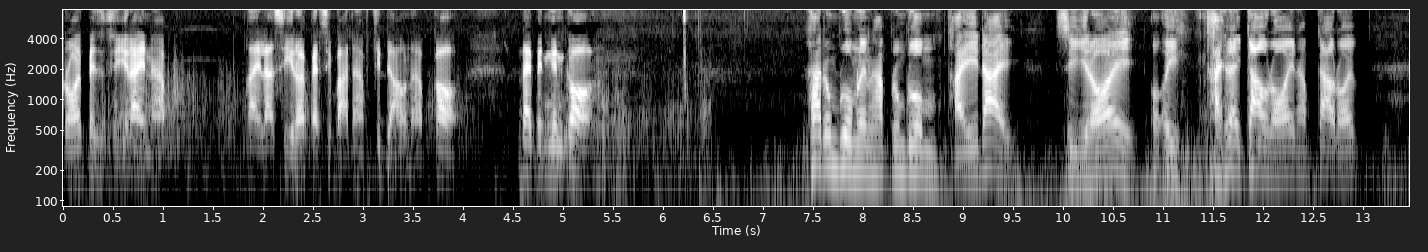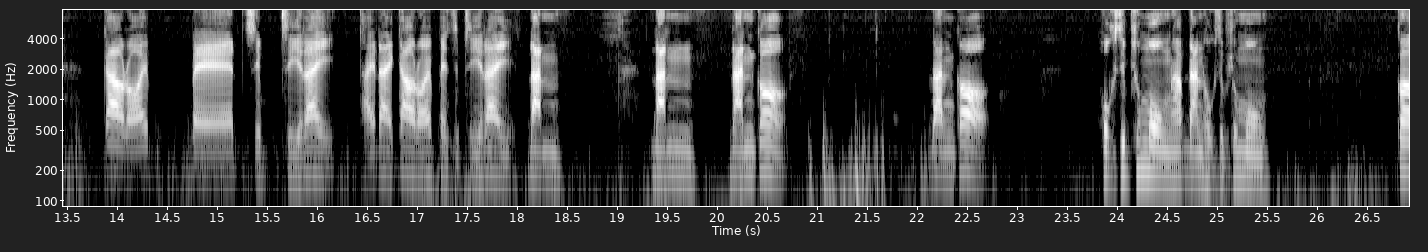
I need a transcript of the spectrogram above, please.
984 ไร่นะครับ ไร่ละ 480 บาทนะครับ คิดเอานะครับ ก็ได้เป็นเงินก็ ถ้ารวมๆเลยนะครับ รวมๆไถได้ 400 เอ้ยไถได้ 900 นะครับ 900 984 ไร่ไถได้ 984 ไร่ ดัน ดัน ดันก็ ดันก็หกสิบชั่วโมงนะครับ ดันหกสิบชั่วโมง ก็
